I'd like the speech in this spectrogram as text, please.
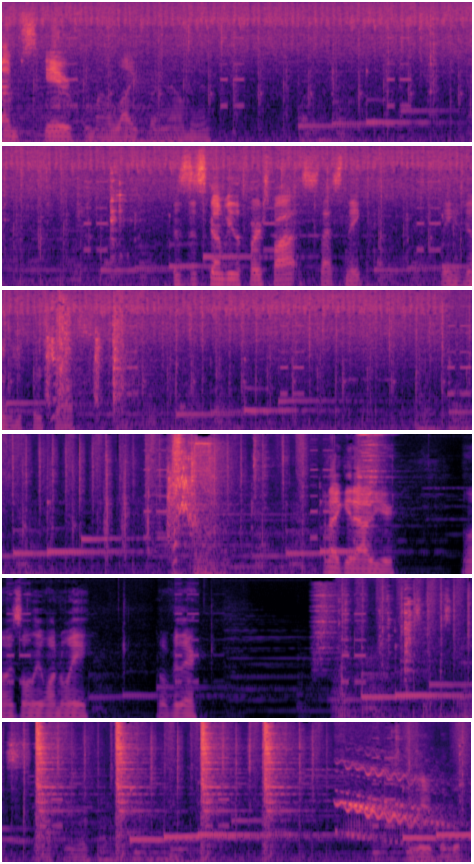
I'm scared for my life right now, man. Is this gonna be the first boss? That snake? I think he's gonna be the first boss. How do I get out of here? Well, there's only one way. Over there. See this guy has to offer though. See you later, Bubble.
